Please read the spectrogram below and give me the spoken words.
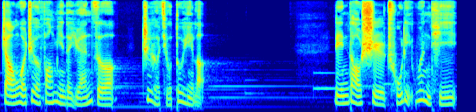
掌握这方面的原则，这就对了。临到事处理问题，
